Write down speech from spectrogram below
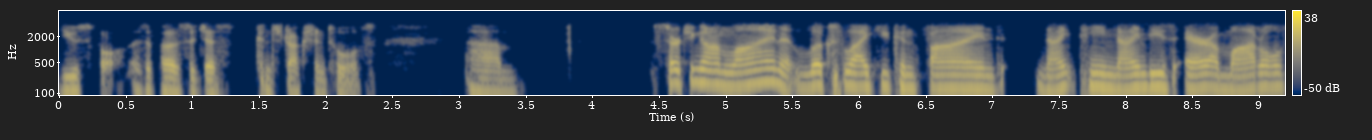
useful as opposed to just construction tools. Um, searching online, it looks like you can find 1990s era models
